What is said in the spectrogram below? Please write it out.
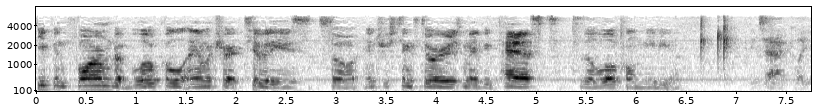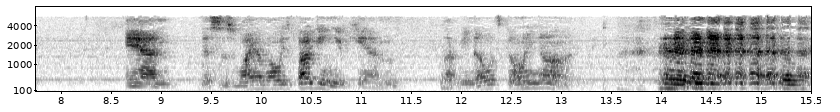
Keep informed of local amateur activities so interesting stories may be passed to the local media. Exactly. And this is why I'm always bugging you, Ken. Let me know what's going on.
